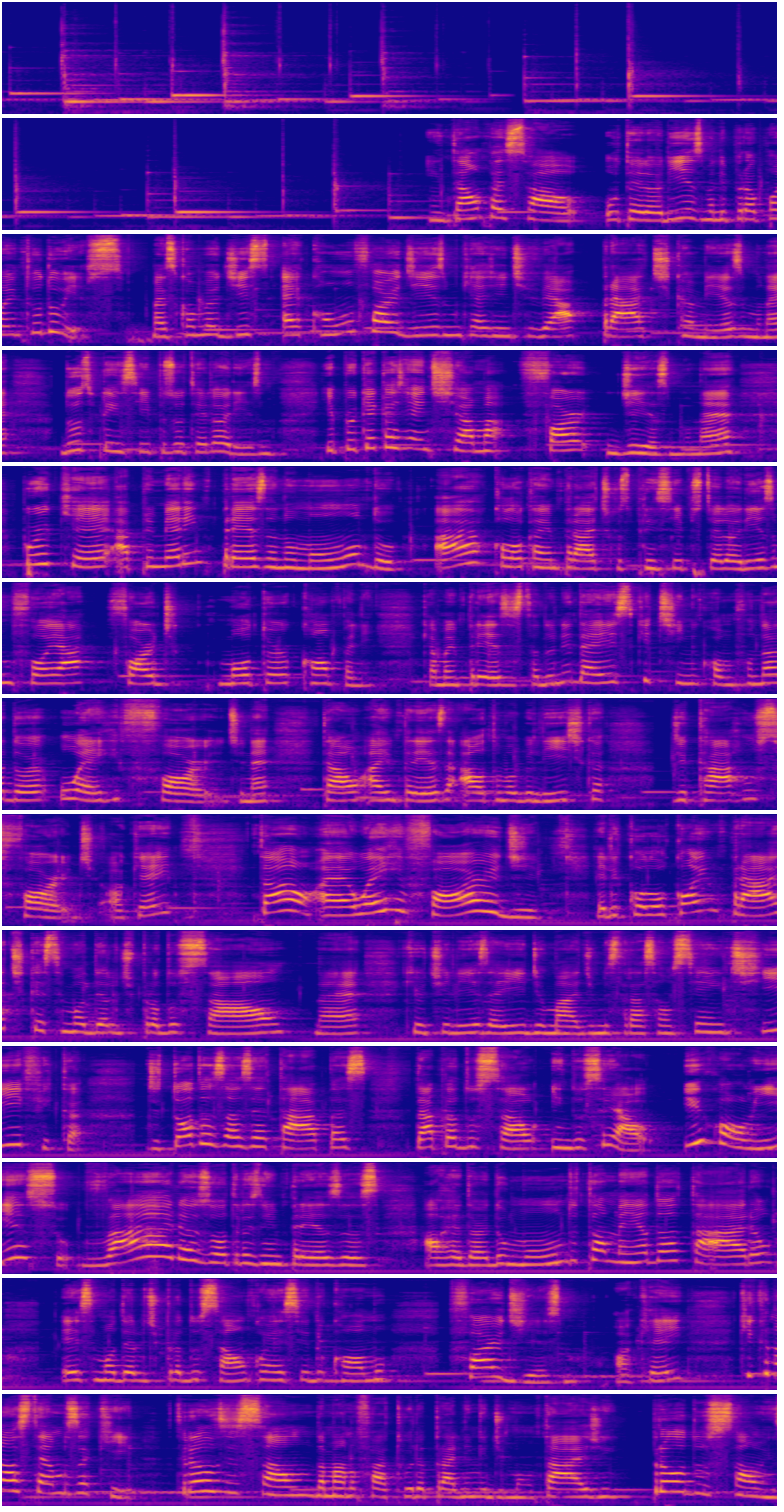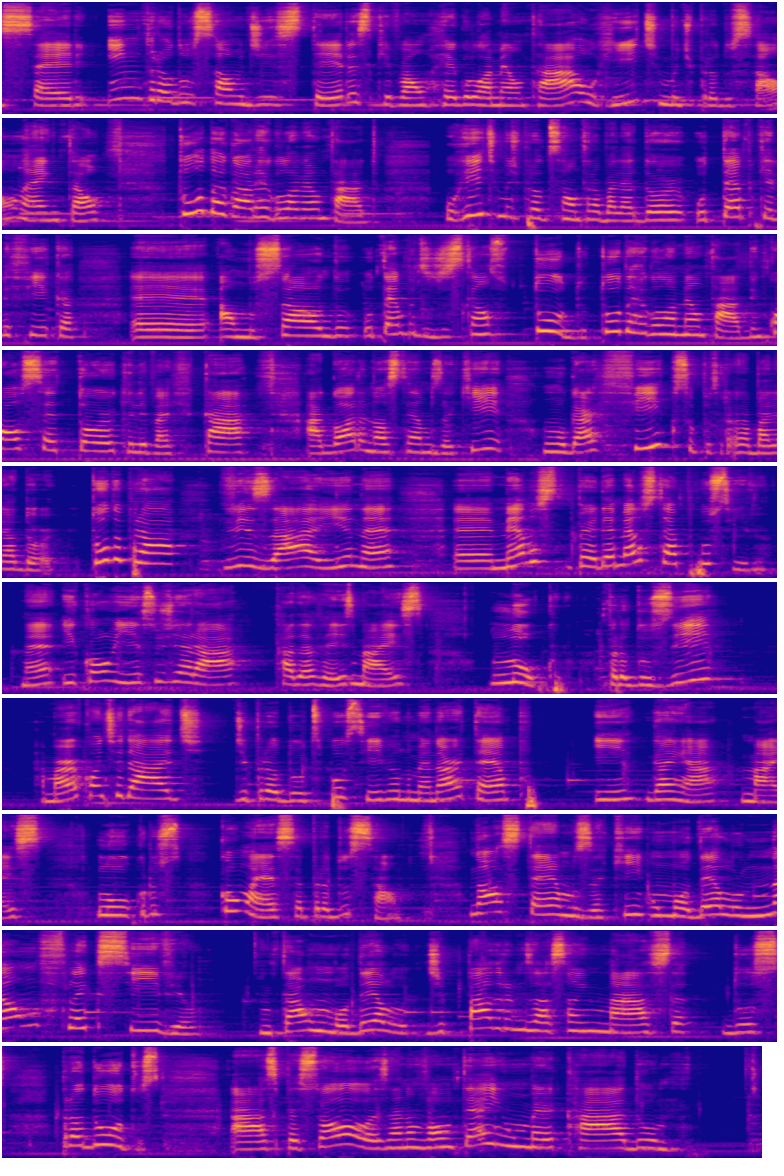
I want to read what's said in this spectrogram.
Então, pessoal, o Taylorismo ele propõe tudo isso. Mas como eu disse, é com o Fordismo que a gente vê a prática mesmo, né, dos princípios do Taylorismo. E por que que a gente chama Fordismo, né? Porque a primeira empresa no mundo a colocar em prática os princípios do Taylorismo foi a Ford Motor Company, que é uma empresa estadunidense que tinha como fundador o Henry Ford, né? Então, a empresa automobilística de carros Ford, ok? Então, é, o Henry Ford, ele colocou em prática esse modelo de produção, né, que utiliza aí de uma administração científica de todas as etapas da produção industrial. E com isso, várias outras empresas ao redor do mundo também adotaram esse modelo de produção conhecido como Fordismo, ok? O que, que nós temos aqui? Transição da manufatura para a linha de montagem, produção em série, introdução de esteiras que vão regulamentar o ritmo de produção, né? Então, tudo agora regulamentado o ritmo de produção do trabalhador, o tempo que ele fica é, almoçando, o tempo de descanso, tudo, tudo é regulamentado. Em qual setor que ele vai ficar. Agora nós temos aqui um lugar fixo para o trabalhador. Tudo para visar aí, né, é, menos, perder menos tempo possível, né? E com isso gerar cada vez mais lucro. Produzir a maior quantidade de produtos possível no menor tempo e ganhar mais lucros com essa produção. Nós temos aqui um modelo não flexível, então um modelo de padronização em massa dos produtos. As pessoas né, não vão ter um mercado,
